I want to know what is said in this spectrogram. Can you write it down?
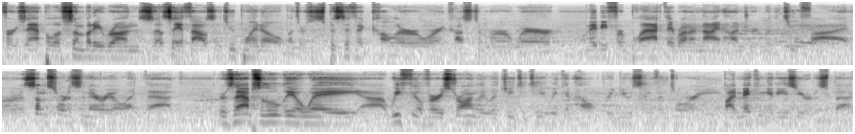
for example, if somebody runs, let's say a 1000 2.0, but there's a specific color or a customer where maybe for black they run a 900 with a 2.5 or some sort of scenario like that there's absolutely a way uh, we feel very strongly with GTT we can help reduce inventory by making it easier to spec.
